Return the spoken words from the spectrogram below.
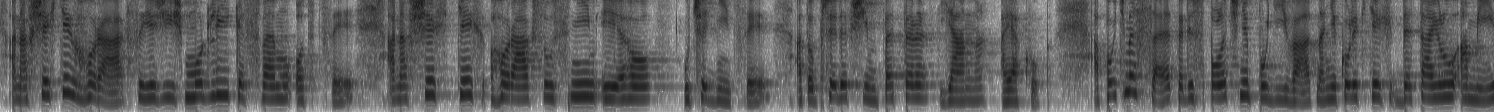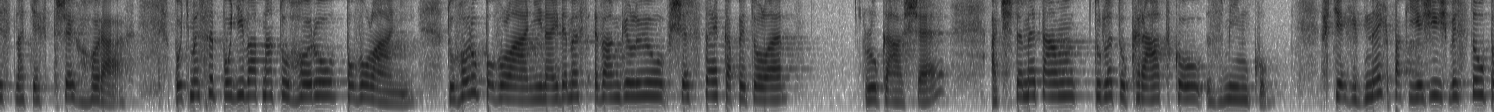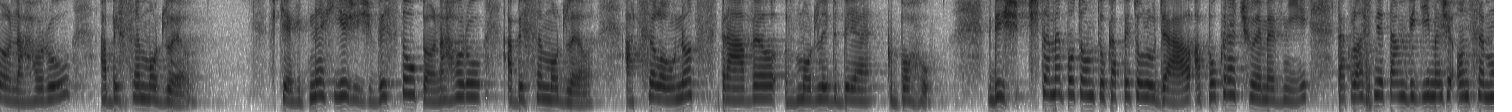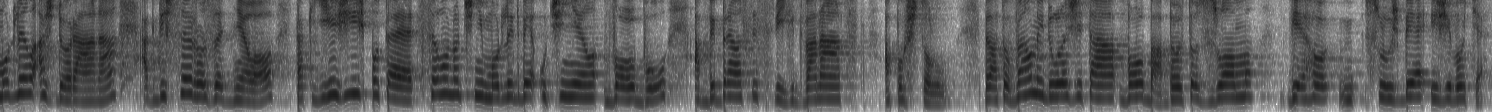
A na všech těch horách se Ježíš modlí ke svému otci a na všech těch horách jsou s ním i jeho učedníci, a to především Petr, Jan a Jakub. A pojďme se tedy společně podívat na několik těch detailů a míst na těch třech horách. Pojďme se podívat na tu horu povolání. Tu horu povolání najdeme v Evangeliu v šesté kapitole Lukáše a čteme tam tuhle tu krátkou zmínku. V těch dnech pak Ježíš vystoupil nahoru, aby se modlil. V těch dnech Ježíš vystoupil nahoru, aby se modlil a celou noc strávil v modlitbě k Bohu. Když čteme potom tu kapitolu dál a pokračujeme v ní, tak vlastně tam vidíme, že on se modlil až do rána a když se rozednělo, tak Ježíš po té celonoční modlitbě učinil volbu a vybral si svých dvanáct apoštolů. Byla to velmi důležitá volba, byl to zlom v jeho službě i životě.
